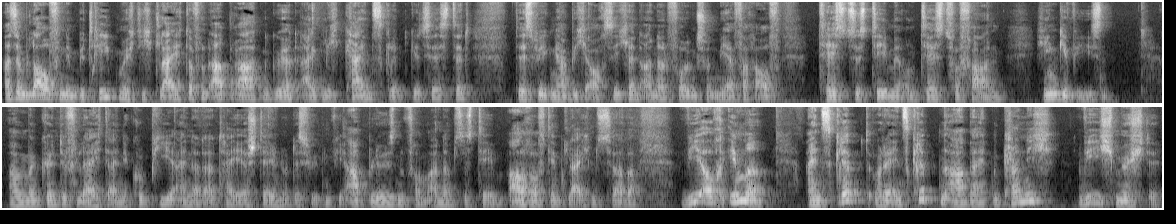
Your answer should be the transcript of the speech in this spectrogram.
Also im laufenden Betrieb möchte ich gleich davon abraten, gehört eigentlich kein Skript getestet. Deswegen habe ich auch sicher in anderen Folgen schon mehrfach auf Testsysteme und Testverfahren hingewiesen. Aber man könnte vielleicht eine Kopie einer Datei erstellen und es irgendwie ablösen vom anderen System, auch auf dem gleichen Server. Wie auch immer, ein Skript oder in Skripten arbeiten kann ich, wie ich möchte.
